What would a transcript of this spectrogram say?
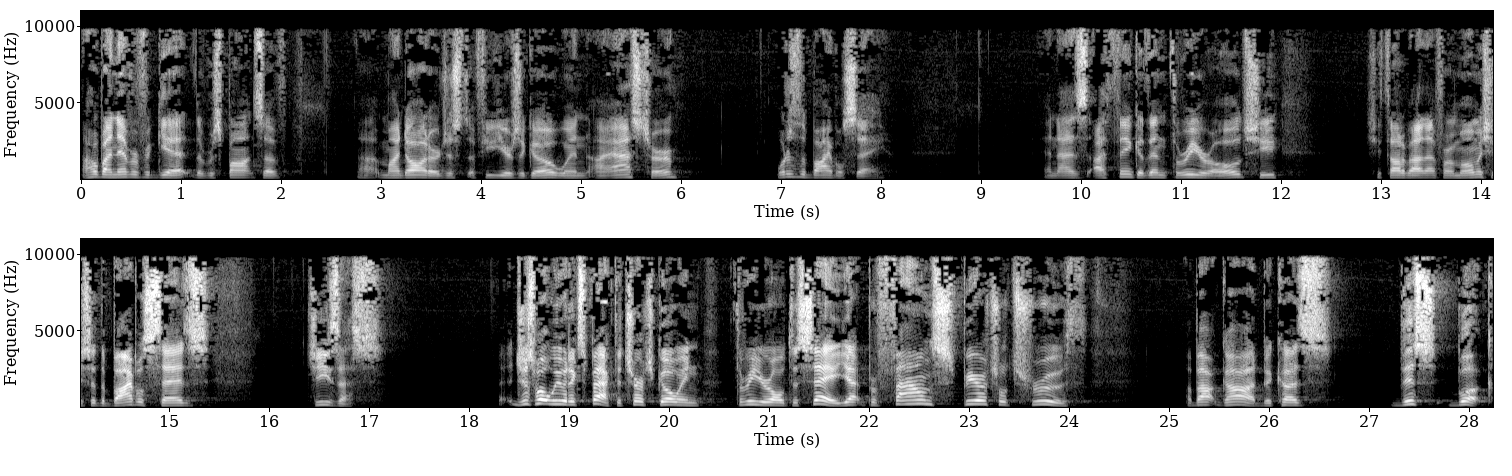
I hope I never forget the response of uh, my daughter just a few years ago when I asked her, What does the Bible say? And as I think a then three year old, she, she thought about that for a moment. She said, The Bible says Jesus. Just what we would expect a church going three year old to say, yet profound spiritual truth about God because this book,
